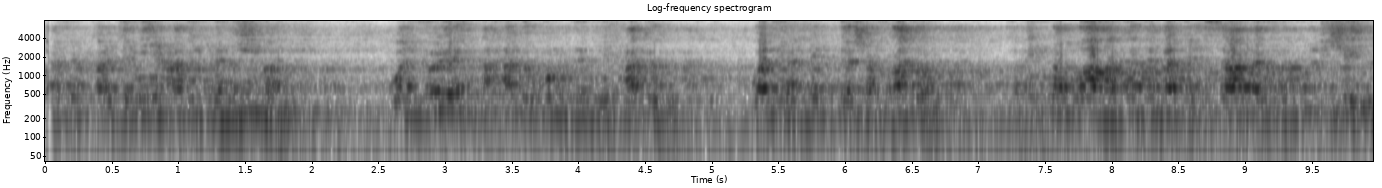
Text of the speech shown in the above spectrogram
وفق الجميع بالبهيمة وليرح أحدكم ذبيحته. وليحد شفرته. فإن الله كتب الإحسان في كل شيء.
